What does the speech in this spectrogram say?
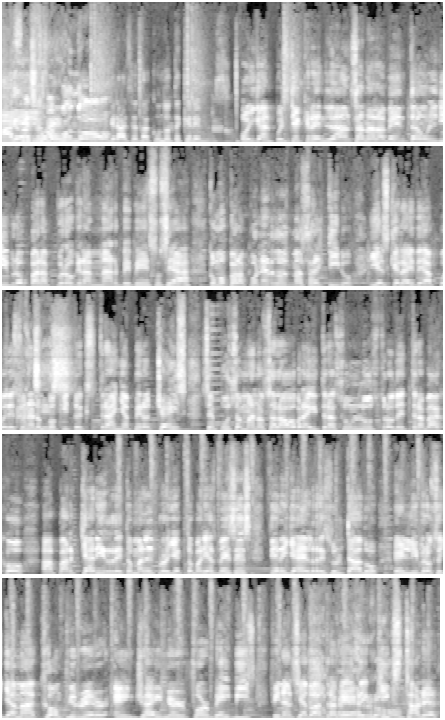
Así Gracias, fue. Facundo. Gracias, Facundo, te queremos. Oigan, pues ¿qué creen? Lanzan a la venta un libro para programar bebés, o sea, como para ponerlos más al tiro. Y es que la idea puede sonar un poquito extraña, pero Chase se puso manos a la obra y tras un lustro de trabajo a parquear y retomar el proyecto varias veces, tiene ya el resultado. El libro se llama Computer Engineer for Babies, financiado a través de perro. Kickstarter.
